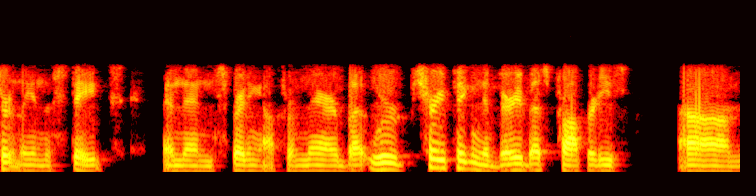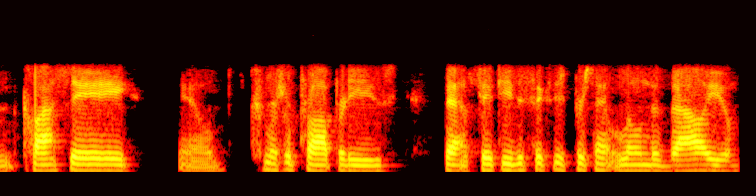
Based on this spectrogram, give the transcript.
certainly in the states, and then spreading out from there. But we're cherry picking the very best properties, um, Class A, you know, commercial properties that have 50 to 60% loan to value.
